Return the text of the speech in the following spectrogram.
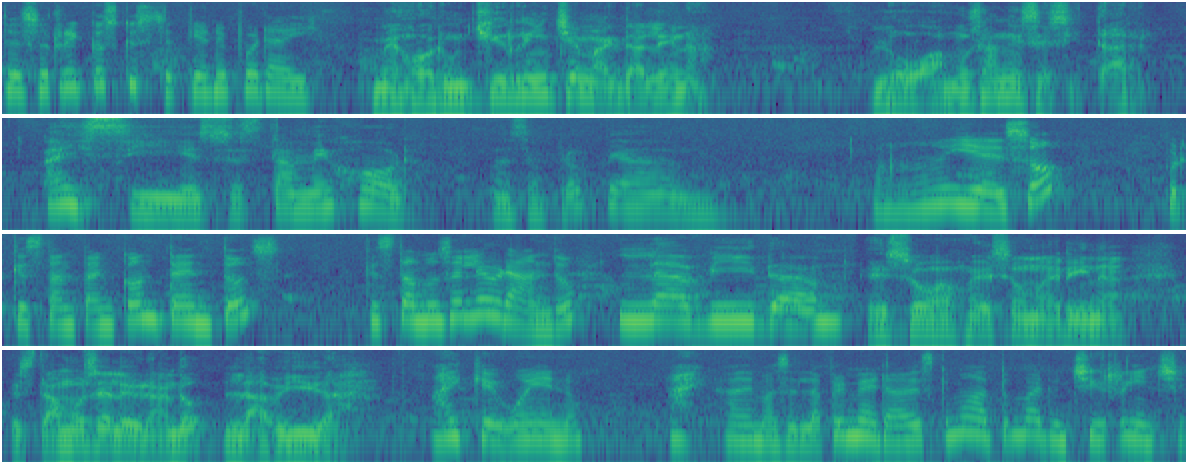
de esos ricos que usted tiene por ahí. Mejor un chirrinche, Magdalena. Lo vamos a necesitar. Ay, sí, eso está mejor, más apropiado. Ah, ¿y eso? ¿Por qué están tan contentos? ¿Qué estamos celebrando? La vida. Eso, eso, Marina. Estamos celebrando la vida. Ay, qué bueno. Ay, además es la primera vez que me voy a tomar un chirrinche.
